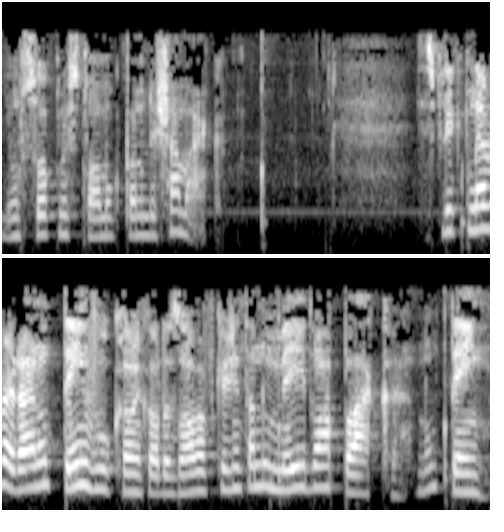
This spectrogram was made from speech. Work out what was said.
e um soco no estômago para não deixar marca. Você explica que na verdade não tem vulcão em Caldas Novas porque a gente está no meio de uma placa. Não tem.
